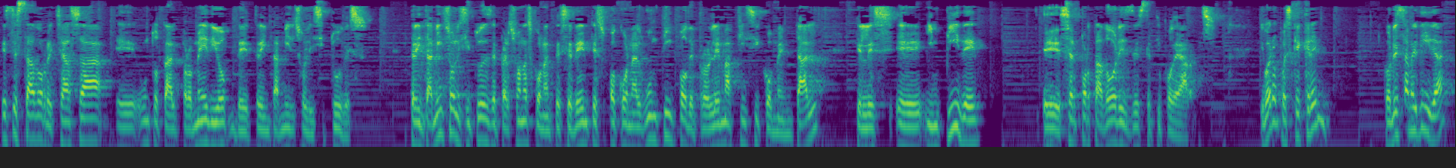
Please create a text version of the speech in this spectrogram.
este estado rechaza eh, un total promedio de 30 mil solicitudes. 30 mil solicitudes de personas con antecedentes o con algún tipo de problema físico-mental que les eh, impide eh, ser portadores de este tipo de armas. Y bueno, pues ¿qué creen? Con esta medida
